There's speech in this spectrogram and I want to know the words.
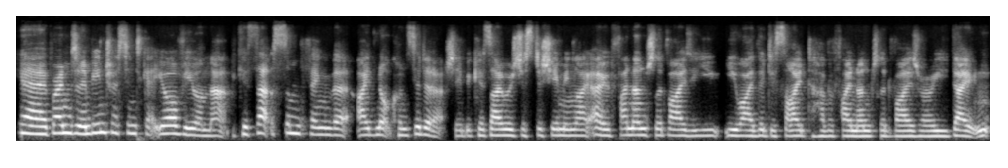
yeah, Brendan, it'd be interesting to get your view on that because that's something that I'd not considered actually, because I was just assuming like, oh, financial advisor, you you either decide to have a financial advisor or you don't.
